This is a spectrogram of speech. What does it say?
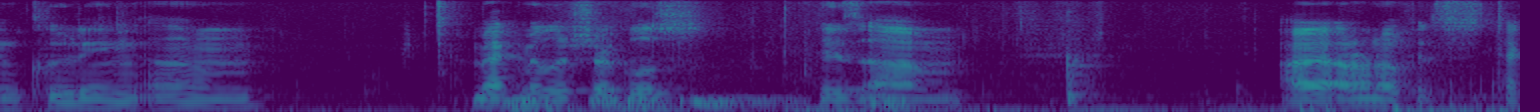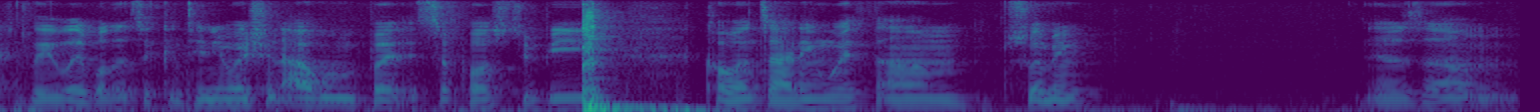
including um, Mac Miller Circles. His um, I I don't know if it's technically labeled as a continuation album, but it's supposed to be coinciding with um, swimming. It was um,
